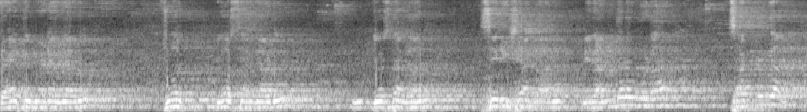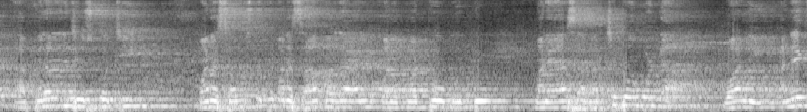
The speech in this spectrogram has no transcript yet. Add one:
గాయత్రి మేడం గారు జో జోస్య గారు జ్యోత్స్న గారు శిరీష గారు మీరందరూ కూడా చక్కగా ఆ పిల్లల్ని తీసుకొచ్చి మన సంస్కృతి మన సాంప్రదాయాలు మన పట్టు బొట్టు మన యాస మర్చిపోకుండా వాళ్ళని అనేక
